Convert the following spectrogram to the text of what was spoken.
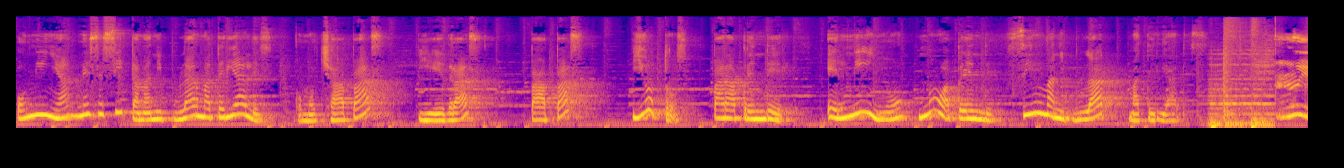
o niña necesita manipular materiales como chapas, piedras, papas y otros para aprender. El niño no aprende sin manipular materiales. Muy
